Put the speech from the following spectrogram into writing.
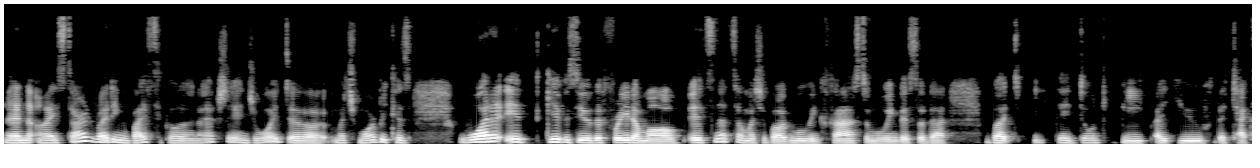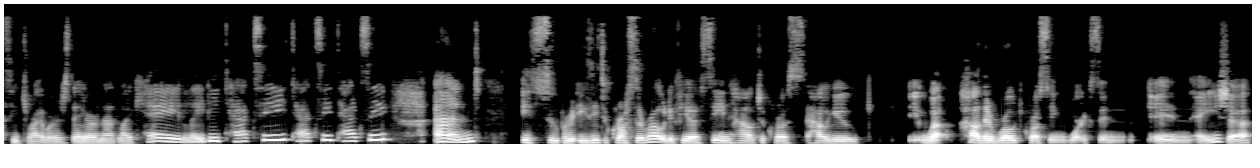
and I started riding a bicycle, and I actually enjoyed uh, much more because what it gives you the freedom of it's not so much about moving fast or moving this or that, but they don't beep at you. The taxi drivers they are not like, "Hey, lady, taxi, taxi, taxi," and it's super easy to cross the road if you have seen how to cross how you well how the road crossing works in in Asia.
